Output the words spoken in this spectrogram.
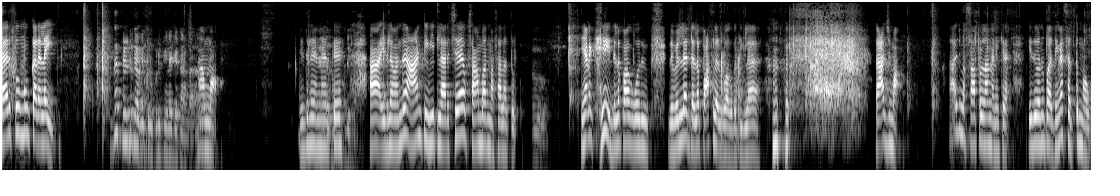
கருப்பு மூக்கடலை. ஃபில்டர் காஃபி தூள் குடிப்பீங்களா கேட்டாங்களா? ஆமாம் இதில் என்ன இருக்குது ஆ இதில் வந்து ஆண்டி வீட்டில் அரைச்ச சாம்பார் மசாலா தூள். எனக்கு இதில் பார்க்கும்போது இந்த வெள்ளட்டெல்லாம் பாசல் எடுப்பாங்க பார்த்தீங்களா ராஜ்மா. ராஜ்மா சாப்பிட்லான்னு நினைக்கிறேன். இது வந்து பார்த்தீங்கன்னா சத்து மாவு.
